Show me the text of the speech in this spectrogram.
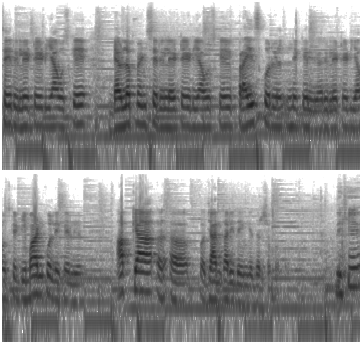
से रिलेटेड या उसके डेवलपमेंट से रिलेटेड या उसके प्राइस को लेके रिलेटेड या उसके डिमांड को लेके, आप क्या जानकारी देंगे दर्शकों को? देखिए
